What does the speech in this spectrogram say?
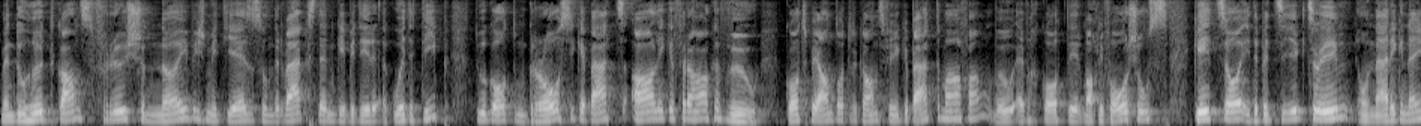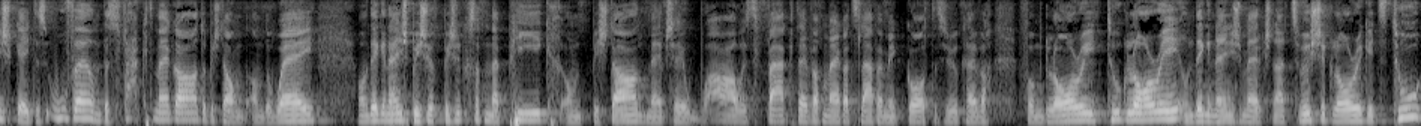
Wenn du heute ganz frisch und neu bist mit Jesus unterwegs, dann gebe ich dir einen guten Tipp. Du Gott um grosse Gebetsanliegen fragen, weil Gott beantwortet ganz viele Gebete am Anfang, weil einfach Gott dir mal Vorschuss gibt so in der Beziehung zu ihm. Und dann irgendwann geht es auf und das fängt mega an, du bist on, on the way. Und irgendwann bist du, bist du wirklich auf einem Peak und bist da und merkst, hey, wow, es fängt einfach mega das Leben mit Gott. Das ist wirklich einfach vom Glory to Glory. Und irgendwann merkst du, dann, zwischen Glory gibt es To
